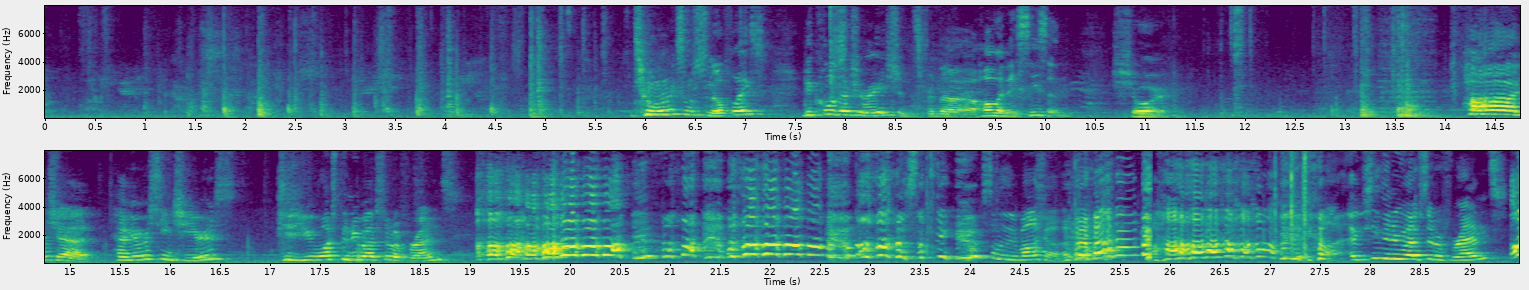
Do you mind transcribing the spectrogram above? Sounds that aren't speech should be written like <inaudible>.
Do you want to make some snowflakes? Be cool decorations for the holiday season. Sure. Ha, Chad. Have you ever seen Cheers? Did you watch the new episode of Friends? <laughs> something, something baka. Have you seen the new episode of Friends? <laughs>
